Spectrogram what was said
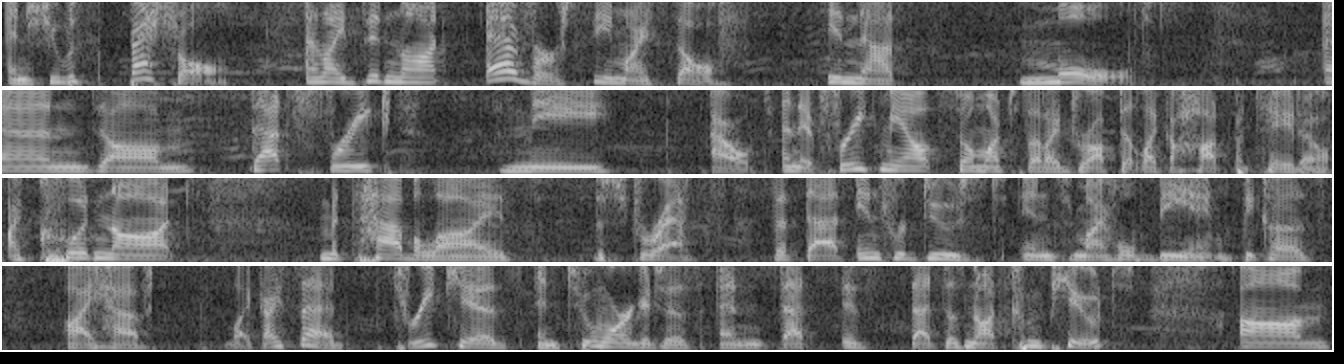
and she was special. And i did not ever see myself in that mold. And um, that freaked me out. And it freaked me out so much that i dropped it like a hot potato. I could not metabolize the stress that that introduced into my whole being because i have like i said three kids and two mortgages, and that is that does not compute. Um,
